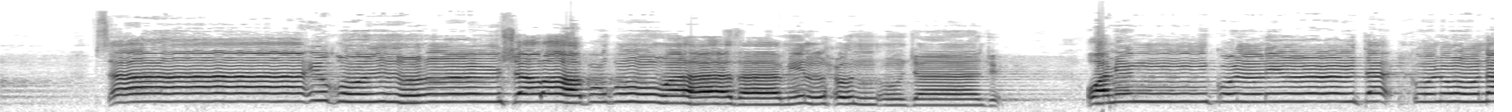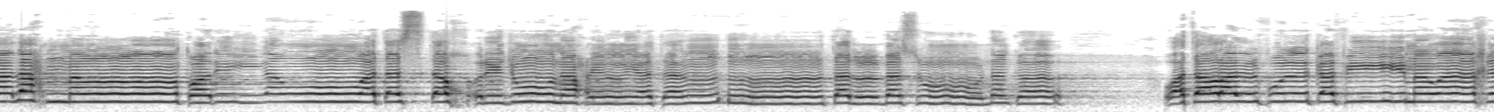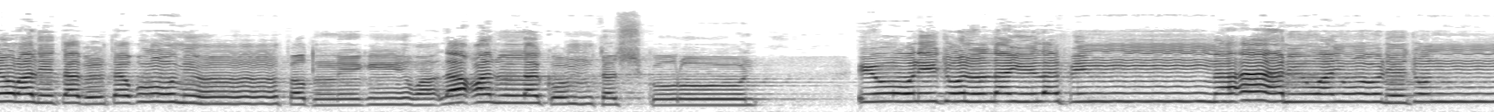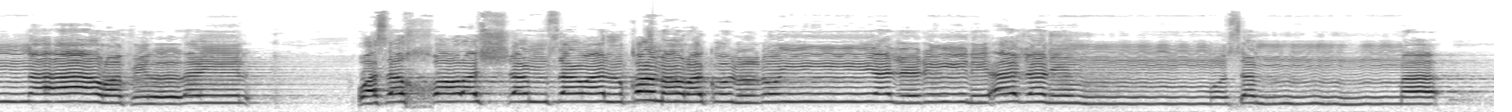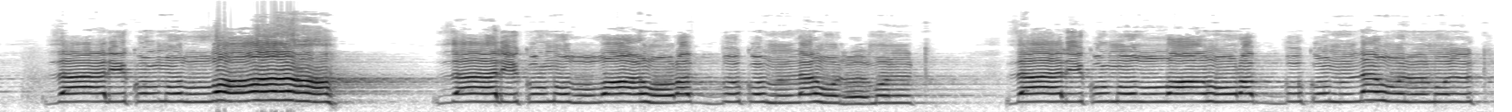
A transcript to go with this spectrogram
سائغ شرابه وهذا ملح أجاج ومن كل تأكلون لحما طريا وتستخرجون حلية تلبسونك وترى الفلك فيه مواخر لتبتغوا من فضله ولعلكم تشكرون. يولج الليل في النهار ويولج النهار في الليل. وسخر الشمس والقمر كل يجري لأجل مسمى. ذلكم الله ذلكم الله ربكم له الملك. ذلكم الله ربكم له الملك.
